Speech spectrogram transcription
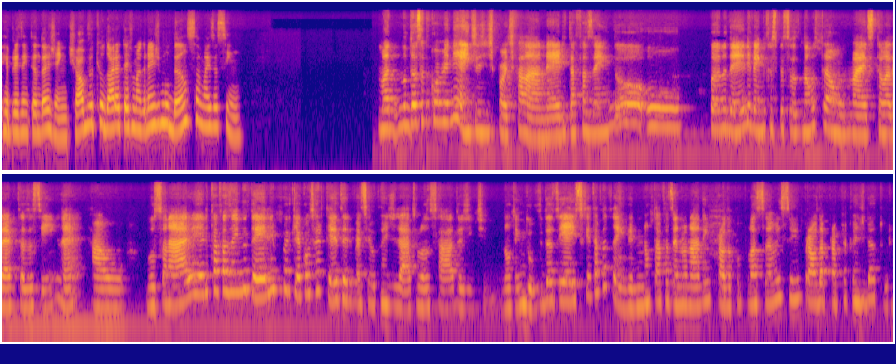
representando a gente. Óbvio que o Dória teve uma grande mudança, mas assim. Uma mudança conveniente, a gente pode falar, né? Ele está fazendo o plano dele, vendo que as pessoas não estão mais tão adeptas assim, né, ao Bolsonaro, e ele tá fazendo dele, porque com certeza ele vai ser o candidato lançado, a gente não tem dúvidas, e é isso que ele tá fazendo. Ele não tá fazendo nada em prol da população, e sim em prol da própria candidatura.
